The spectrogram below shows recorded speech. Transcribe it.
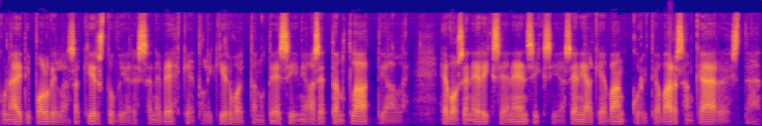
kun äiti polvillansa kirstun vieressä ne vehkeet oli kirvoittanut esiin ja asettanut laattialle, hevosen erikseen ensiksi ja sen jälkeen vankkurit ja varsan kääröistään.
